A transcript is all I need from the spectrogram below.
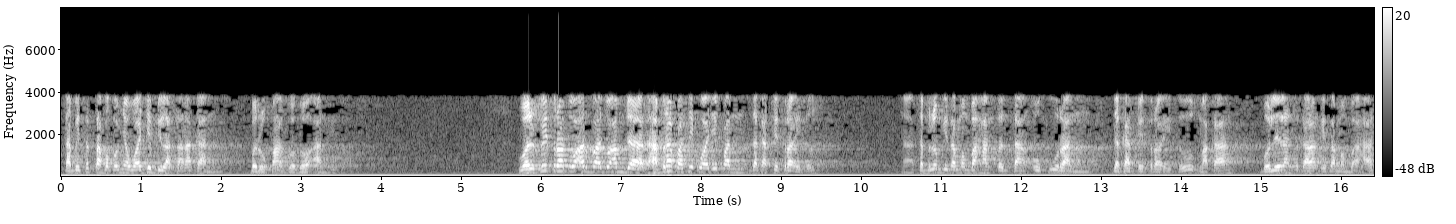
tapi tetap hukumnya wajib dilaksanakan berupa godoan itu. Wal fitratu arba'atu amdad. Nah, berapa sih kewajiban zakat fitrah itu? Nah, sebelum kita membahas tentang ukuran zakat fitrah itu, maka bolehlah sekarang kita membahas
